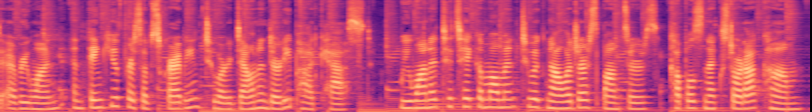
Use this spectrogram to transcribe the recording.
to everyone, and thank you for subscribing to our Down and Dirty podcast. We wanted to take a moment to acknowledge our sponsors, couplesnextdoor.com,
